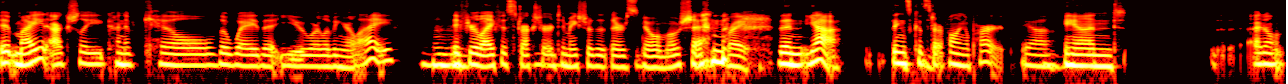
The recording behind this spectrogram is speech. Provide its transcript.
it might actually kind of kill the way that you are living your life. Mhm. If your life is structured to make sure that there's no emotion, Right. then yeah, things could start falling apart. Yeah. And I don't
